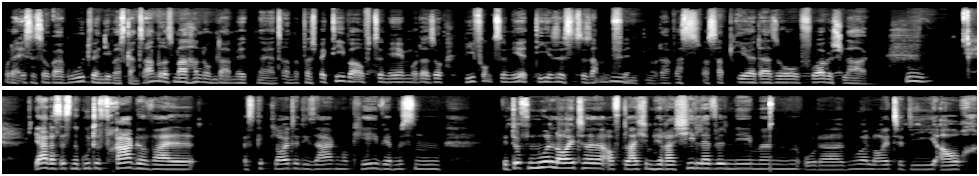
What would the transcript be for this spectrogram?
oder ist es sogar gut, wenn die was ganz anderes machen, um damit eine ganz andere Perspektive aufzunehmen oder so? Wie funktioniert dieses Zusammenfinden oder was was habt ihr da so vorgeschlagen? Hm. Ja, das ist eine gute Frage, weil es gibt Leute, die sagen, okay, wir müssen wir dürfen nur Leute auf gleichem Hierarchielevel nehmen oder nur Leute, die auch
